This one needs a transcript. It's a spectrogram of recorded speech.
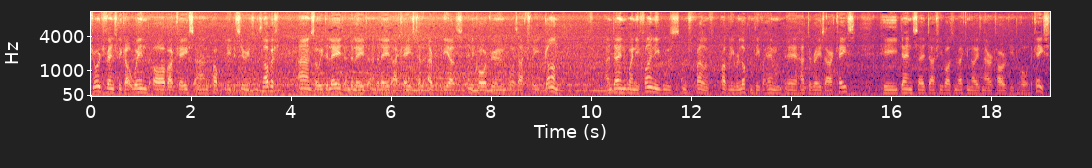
George eventually got wind of our case and probably the seriousness of it and so we delayed and delayed and delayed our case till everybody else in the courtroom was actually gone. And then when he finally was, well, probably reluctantly for him, uh, had to raise our case, he then said that he wasn't recognising our authority to hold the case.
